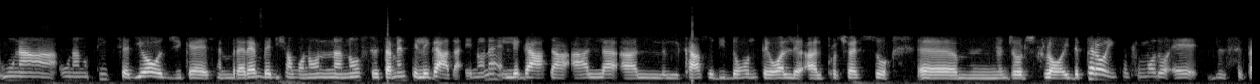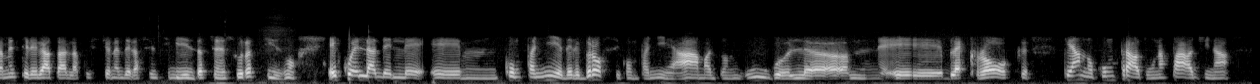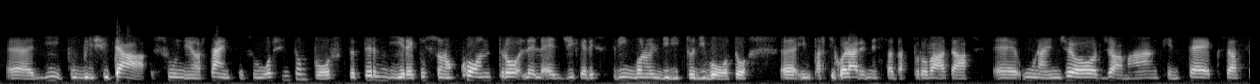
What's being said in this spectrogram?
Una, una, notizia di oggi che sembrerebbe diciamo, non, non, strettamente legata e non è legata al, al caso di Donte o al, al processo ehm, George Floyd, però in qualche modo è strettamente legata alla questione della sensibilizzazione sul razzismo, è quella delle ehm, compagnie, delle grosse compagnie, Amazon, Google, ehm, BlackRock, che hanno comprato una pagina eh, di pubblicità sul New York Times e sul Washington Post per dire che sono contro le leggi che restringono il diritto di voto. Eh, in particolare ne è stata approvata eh, una in Georgia, ma anche in Texas,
